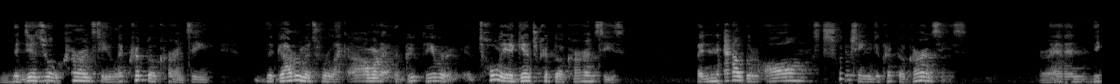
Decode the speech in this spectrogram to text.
the Mhm. digital currency, like cryptocurrency, the governments were like, oh, we're not, they were totally against cryptocurrencies. But now they're all switching to cryptocurrencies. Right. And they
